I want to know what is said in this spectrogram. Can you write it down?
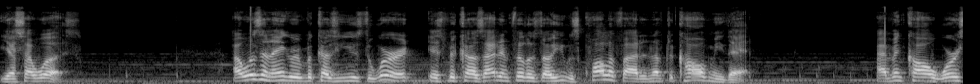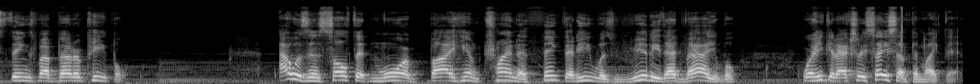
Yes, I was. I wasn't angry because he used the word, it's because I didn't feel as though he was qualified enough to call me that. I've been called worse things by better people. I was insulted more by him trying to think that he was really that valuable where he could actually say something like that.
